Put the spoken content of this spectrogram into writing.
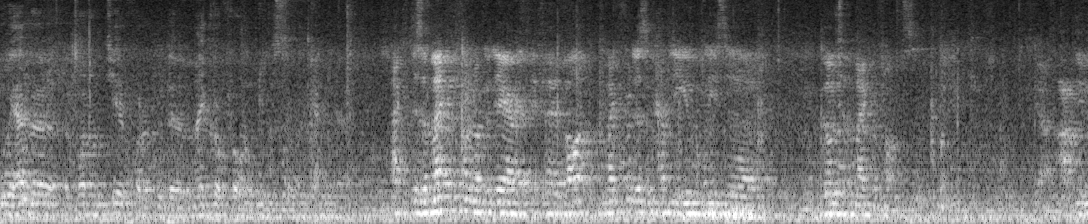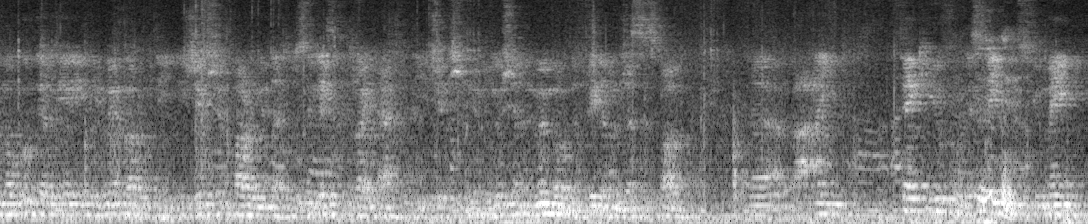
We have a a volunteer for, with a microphone, please, so we can, There's a microphone over there. If a vol- microphone doesn't come to you, please uh, go to the microphones. Abdel Magoud Dardiri, a member of the Egyptian parliament that was elected right after the Egyptian revolution, a member of the Freedom and Justice Party. Uh, I thank you for the statements you made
